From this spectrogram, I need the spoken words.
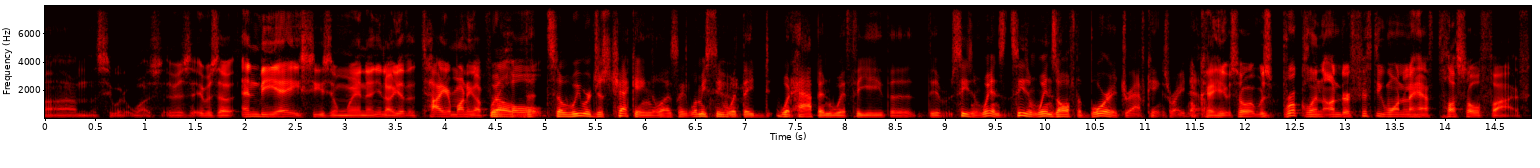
Um, let's see what it was. It was it was a NBA season win, and you know you had to tie your money up for Well, whole. the- so we were just checking. Leslie, let me see what they what happened with the, the the season wins. The season wins off the board at DraftKings right now. Okay, so it was Brooklyn under 51 and a half plus 05.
